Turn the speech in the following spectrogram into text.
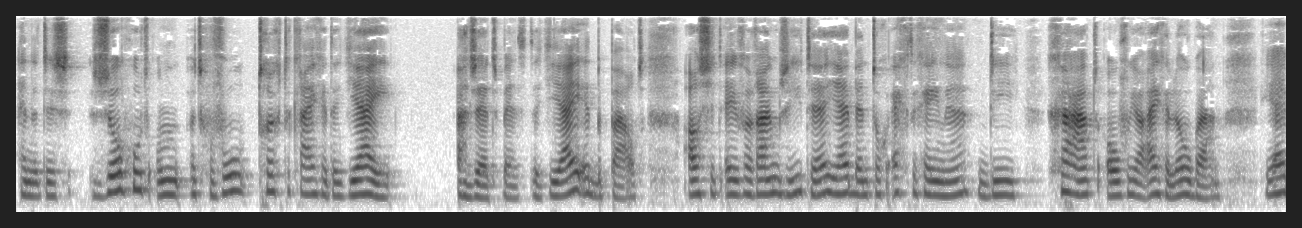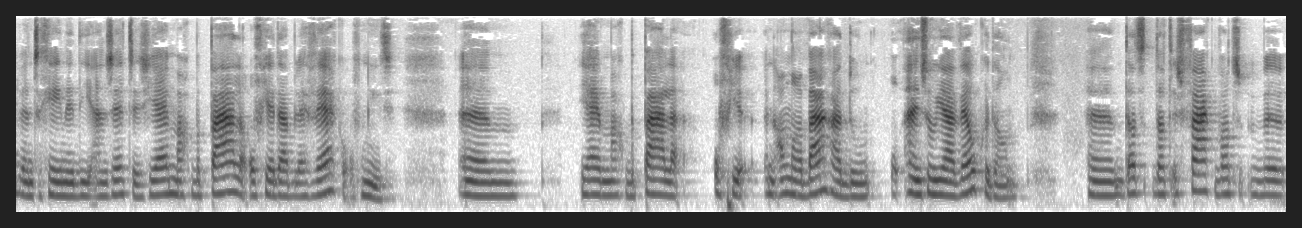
En het is zo goed om het gevoel terug te krijgen dat jij aan zet bent, dat jij het bepaalt. Als je het even ruim ziet, hè, jij bent toch echt degene die gaat over jouw eigen loopbaan. Jij bent degene die aan zet is. Jij mag bepalen of jij daar blijft werken of niet. Ehm, jij mag bepalen of je een andere baan gaat doen. En zo ja, welke dan? Ehm, dat, dat is vaak wat we,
